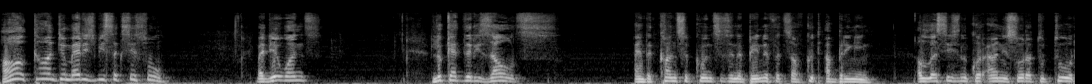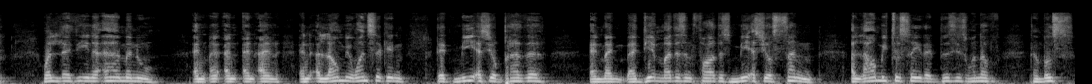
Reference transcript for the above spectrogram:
How can't your marriage be successful? My dear ones, look at the results and the consequences and the benefits of good upbringing. Allah says in the Quran in Surah Tur, وَالَّذِينَ آمَنُوا and, and, and, and, and allow me once again that me as your brother and my, my dear mothers and fathers, me as your son, allow me to say that this is one of the most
